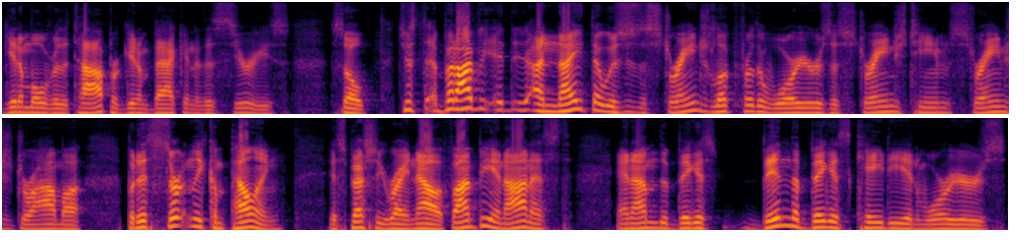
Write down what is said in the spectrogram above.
get him over the top or get him back into this series. So just, but I've, a night that was just a strange look for the Warriors, a strange team, strange drama, but it's certainly compelling, especially right now. If I'm being honest, and I'm the biggest, been the biggest KD and Warriors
